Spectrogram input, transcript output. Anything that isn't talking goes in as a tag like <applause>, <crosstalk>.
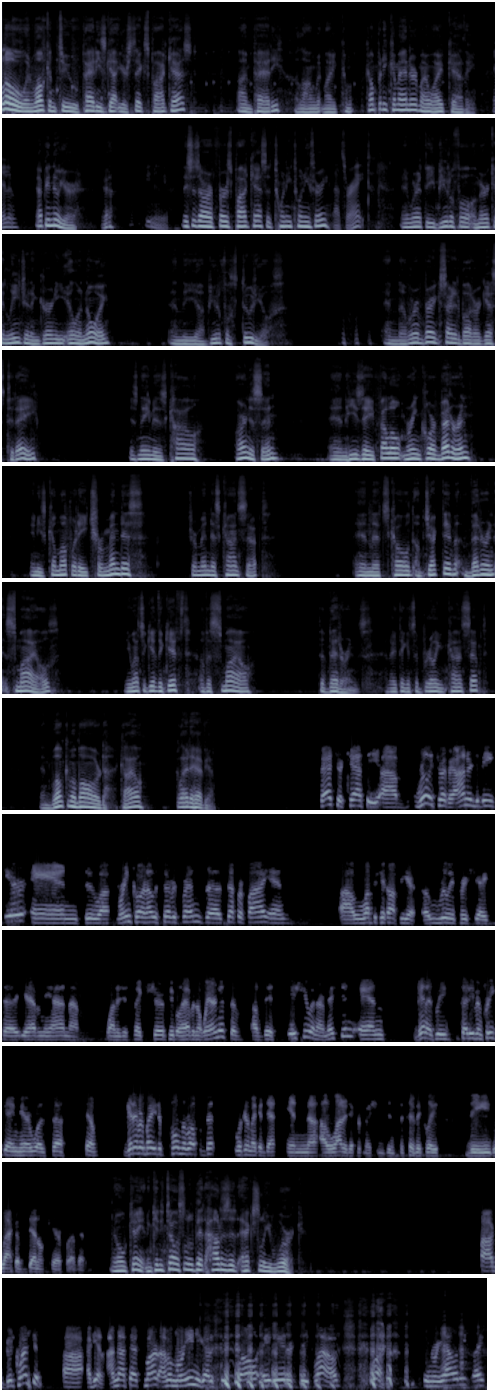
Hello, and welcome to Patty's Got Your Six podcast. I'm Patty, along with my com- company commander, my wife, Kathy. Hello. Happy New Year. Yeah. Happy New Year. This is our first podcast of 2023, That's right. and we're at the beautiful American Legion in Gurnee, Illinois, and the uh, beautiful studios. <laughs> and uh, we're very excited about our guest today. His name is Kyle Arneson, and he's a fellow Marine Corps veteran, and he's come up with a tremendous, tremendous concept, and it's called Objective Veteran Smiles. And he wants to give the gift of a smile to veterans, and I think it's a brilliant concept. And welcome aboard, Kyle. Glad to have you. Patrick, Kathy, uh, really terrific. Honored to be here and to uh, Marine Corps and other service friends, uh, Semper Fi, and uh, love to kick off the year. I really appreciate uh, you having me on. I want to just make sure people have an awareness of, of this issue and our mission. And again, as we said even pregame here, was uh, you know get everybody to pull the rope a bit. We're going to make a dent in uh, a lot of different missions, and specifically the lack of dental care for our veterans. Okay, and can you tell us a little bit how does it actually work? Uh, good question. Uh, again, I'm not that smart. I'm a Marine. You got to speak slow, <laughs> aviator, speak loud. But in reality, right,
